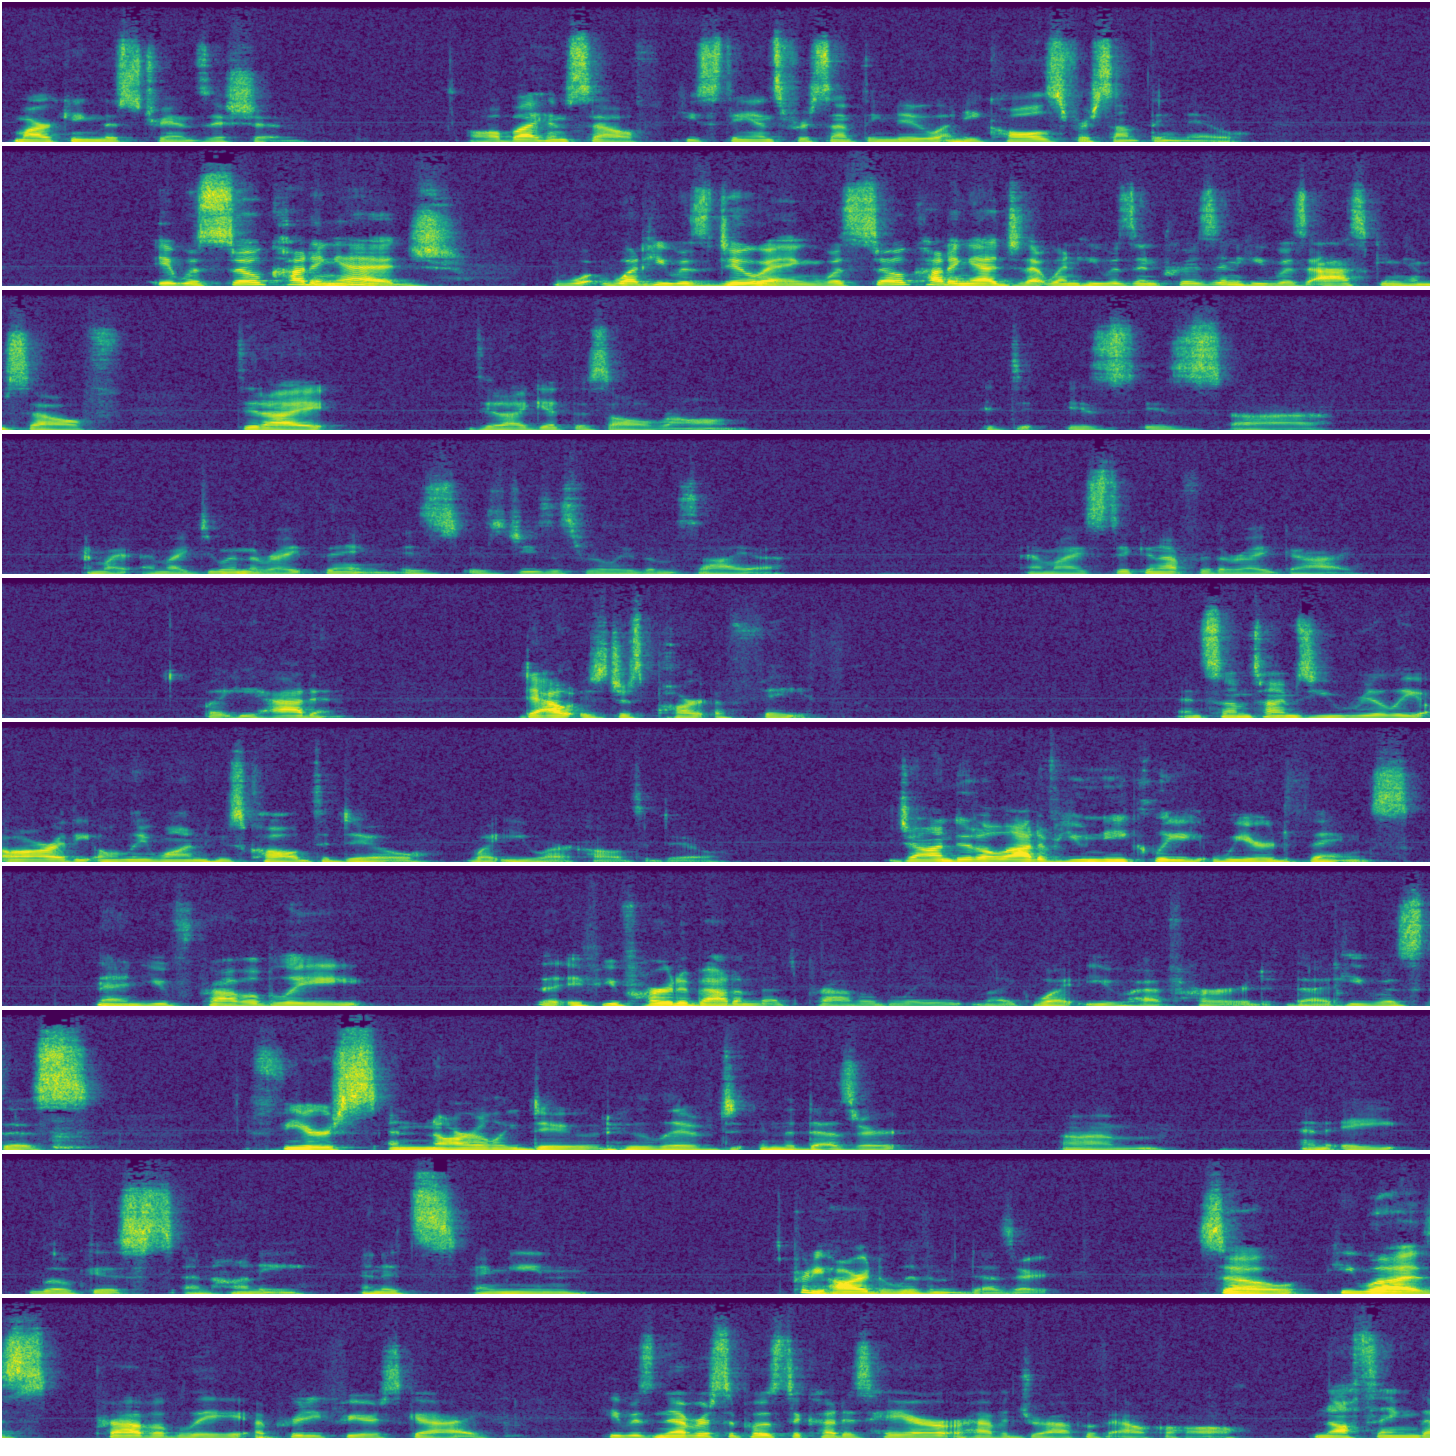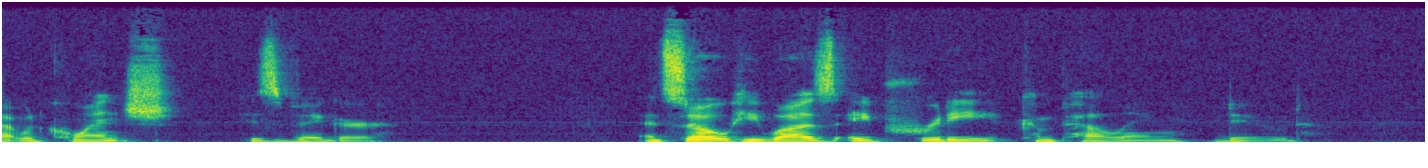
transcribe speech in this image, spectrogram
marking this transition. All by himself, he stands for something new and he calls for something new. It was so cutting edge what he was doing was so cutting edge that when he was in prison, he was asking himself, "Did I, did I get this all wrong? It, is is uh, am I am I doing the right thing? Is is Jesus really the Messiah? Am I sticking up for the right guy?" But he hadn't. Doubt is just part of faith. And sometimes you really are the only one who's called to do what you are called to do. John did a lot of uniquely weird things. And you've probably, if you've heard about him, that's probably like what you have heard that he was this fierce and gnarly dude who lived in the desert um, and ate locusts and honey. And it's, I mean, it's pretty hard to live in the desert. So he was probably a pretty fierce guy he was never supposed to cut his hair or have a drop of alcohol, nothing that would quench his vigor. And so he was a pretty compelling dude.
